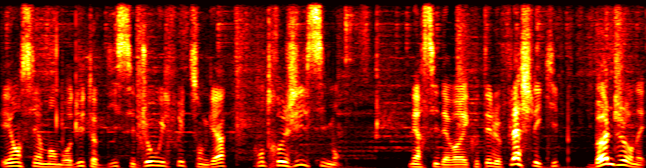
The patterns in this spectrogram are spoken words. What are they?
et anciens membres du top 10, Joe Wilfried Songa contre Gilles Simon. Merci d'avoir écouté le Flash l'équipe, bonne journée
